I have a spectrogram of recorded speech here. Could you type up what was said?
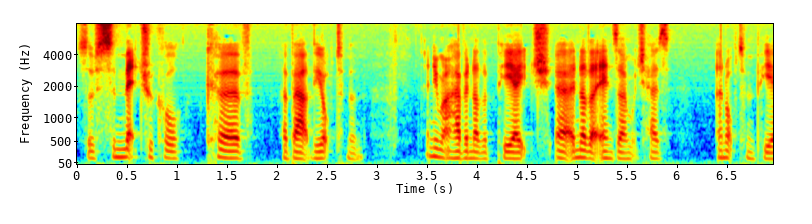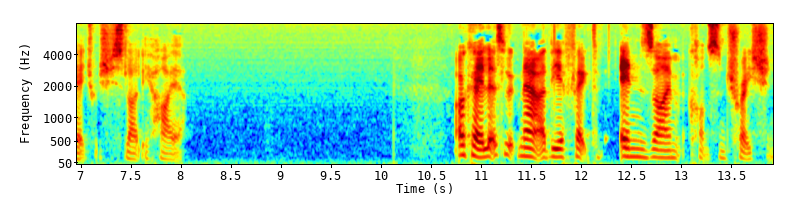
sort of symmetrical curve about the optimum. And you might have another pH, uh, another enzyme which has an optimum pH which is slightly higher. Okay, let's look now at the effect of enzyme concentration.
